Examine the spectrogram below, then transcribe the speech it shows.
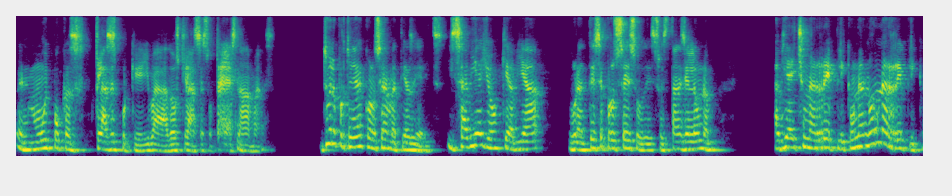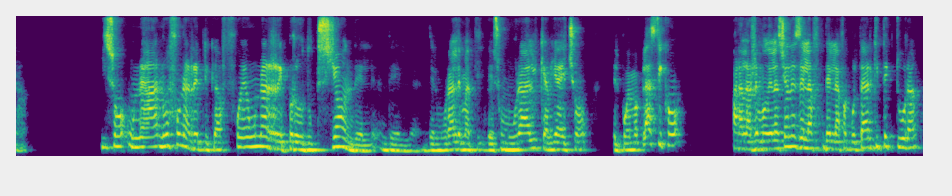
en muy pocas clases porque iba a dos clases o tres nada más. Tuve la oportunidad de conocer a Matías Geritz y sabía yo que había, durante ese proceso de su estancia en la UNAM, había hecho una réplica, una, no una réplica, hizo una, no fue una réplica, fue una reproducción del, del, mural de, de, su mural que había hecho el poema plástico para las remodelaciones de la, de la Facultad de Arquitectura.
